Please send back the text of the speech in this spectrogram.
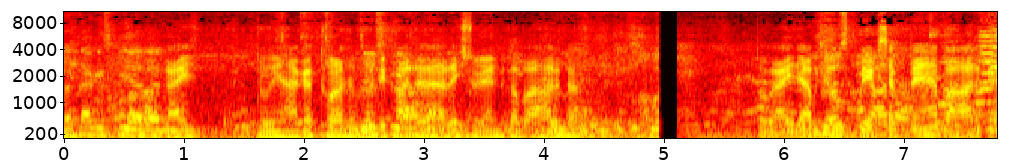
बता किसकी याद आ रही तो यहाँ का थोड़ा सा व्यू दिखा दे रहा है रेस्टोरेंट का बाहर का। तो गाइज़ आप लोग देख सकते हैं। बाहर का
